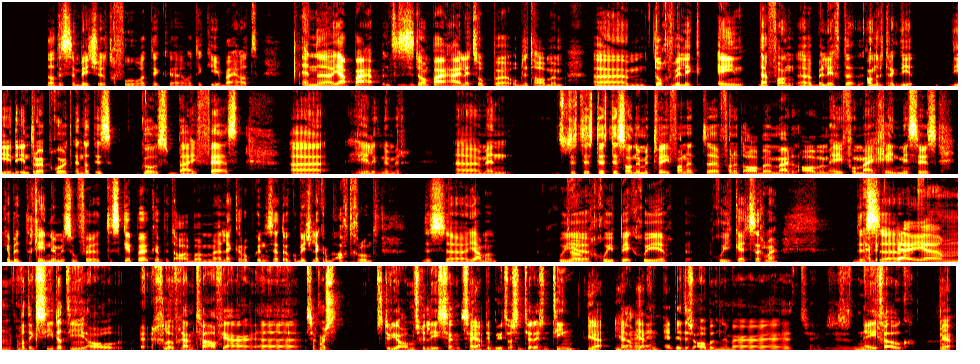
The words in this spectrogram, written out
Dat is een beetje het gevoel wat ik, wat ik hierbij had. En eh, ja, paar, er zitten wel een paar highlights op, eh, op dit album. Ehm, toch wil ik één daarvan eh, belichten. De andere track die, die je in de intro hebt gehoord. En dat is Goes By Fast. Heerlijk nummer. Ehm, en het is, het, is, het is al nummer twee van het, van het album. Maar het album heeft voor mij geen missers. Ik heb het, geen nummers hoeven te skippen. Ik heb het album lekker op kunnen zetten. Ook een beetje lekker op de achtergrond. Dus ja, man. Goeie, goeie pick. Goeie, goeie catch, zeg maar. Dus Heb eh, jij, ehm, want ik zie dat hij Mhm. al, eh, geloof ruim 12 jaar, eh, zeg maar, st- studioalbums release. Zijn, zijn Ja. debuut was in 2010. ja, ja, Ja, ja. En, en dit is album nummer 9 ook. Ja.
